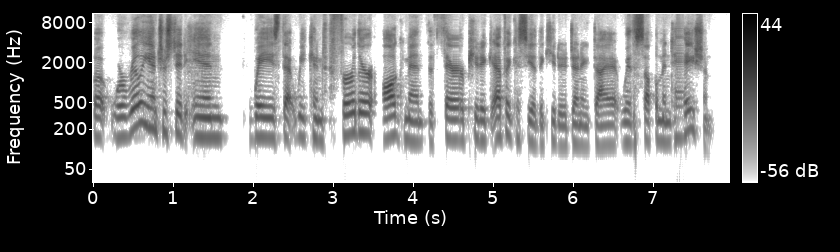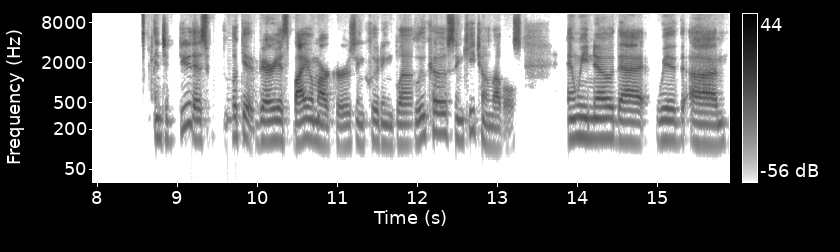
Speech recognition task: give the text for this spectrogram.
But we're really interested in ways that we can further augment the therapeutic efficacy of the ketogenic diet with supplementation. And to do this, look at various biomarkers, including blood glucose and ketone levels. And we know that with, um,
